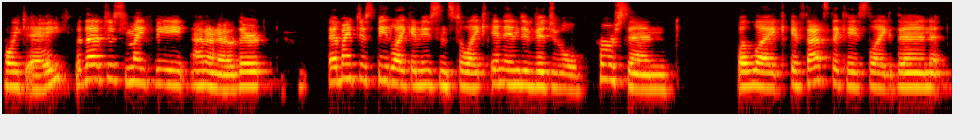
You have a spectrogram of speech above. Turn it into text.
point A, But that just might be, I don't know, there, that might just be like a nuisance to like an individual person. But like, if that's the case, like then,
